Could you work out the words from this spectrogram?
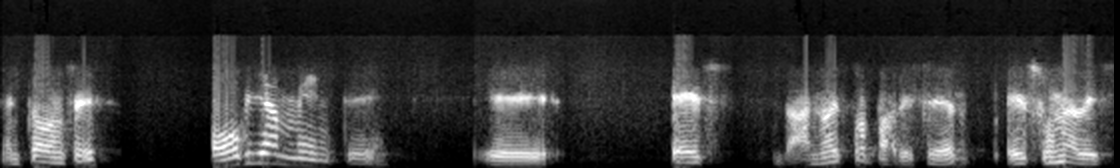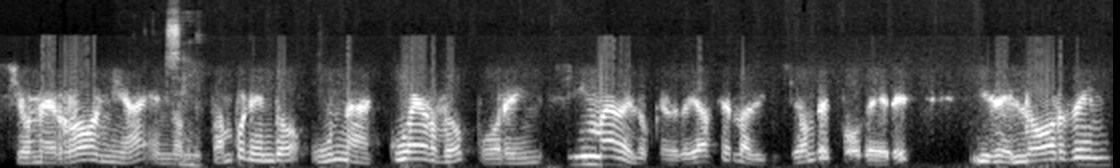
Entonces, obviamente, eh, es, a nuestro parecer, es una decisión errónea en donde están poniendo un acuerdo por encima de lo que debería ser la división de poderes y del orden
